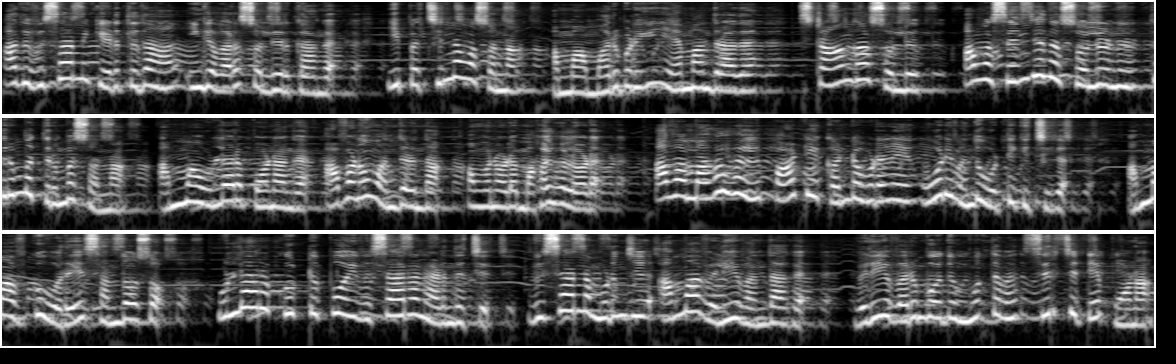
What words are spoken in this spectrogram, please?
அது விசாரணைக்கு எடுத்துதான் இங்க வர சொல்லியிருக்காங்க. இப்ப சின்னவன் சொன்னான் அம்மா மறுபடியும் ஏமாந்துராத ஸ்ட்ராங்கா சொல்லு. அவன் செஞ்சதை சொல்லுன்னு திரும்ப திரும்ப சொன்னான். அம்மா உள்ளார போனாங்க. அவனும் வந்திருந்தான். அவனோட மகள்களோட. அவன் மகள்கள் பாட்டியை கண்ட உடனே ஓடி வந்து ஒட்டிக்கிச்சுங்க. அம்மாவுக்கு ஒரே சந்தோஷம். உள்ளார கூப்பிட்டு போய் விசாரணை நடந்துச்சு. விசாரணை முடிஞ்சு அம்மா வெளியே வந்தாங்க. வெளியே வரும்போது மூத்தவன் சிரிச்சுட்டே போனான்.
